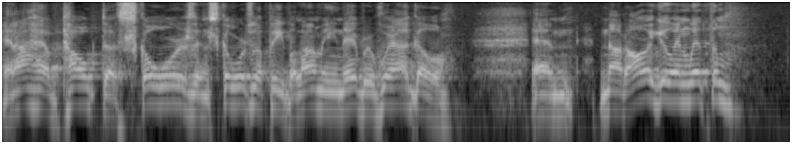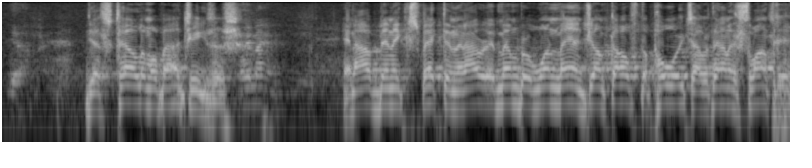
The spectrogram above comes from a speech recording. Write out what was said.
And I have talked to scores and scores of people. I mean, everywhere I go. And not arguing with them, yeah. just tell them about Jesus. Amen. And I've been expecting, and I remember one man jumped off the porch. I was down in Swansea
